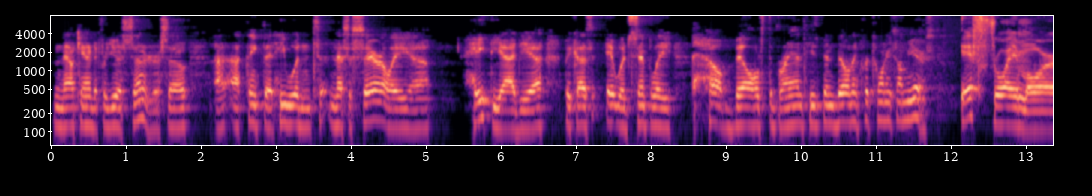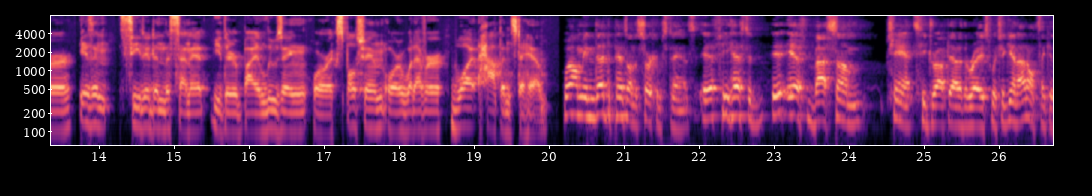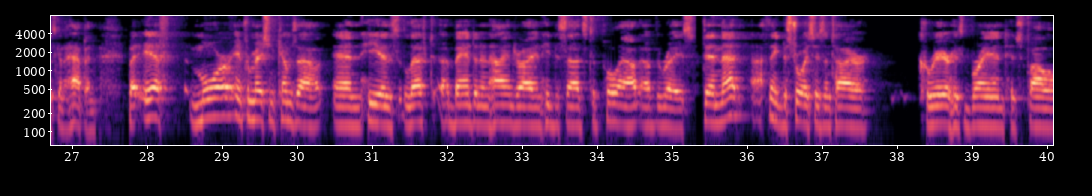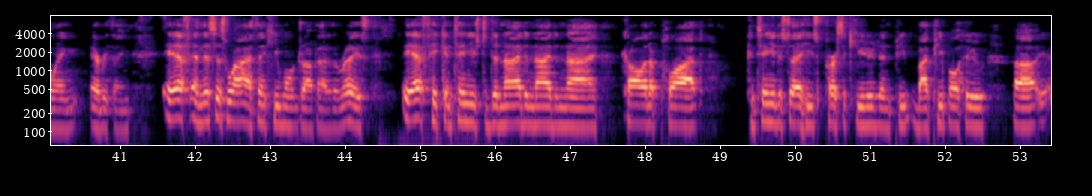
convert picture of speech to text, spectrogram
now candidate for U.S. senator. So I, I think that he wouldn't necessarily uh, hate the idea because it would simply help build the brand he's been building for 20 some years. If Roy Moore isn't seated in the Senate, either by losing or expulsion or whatever, what happens to him? Well, I mean, that depends on the circumstance. If he has to, if by some chance he dropped out of the race, which again, I don't think is going to happen, but if more information comes out and he is left abandoned and high and dry and he decides to pull out of the race, then that, I think, destroys his entire career, his brand, his following, everything. If, and this is why I think he won't drop out of the race, if he continues to deny, deny, deny, call it a plot, continue to say he's persecuted and pe- by people who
